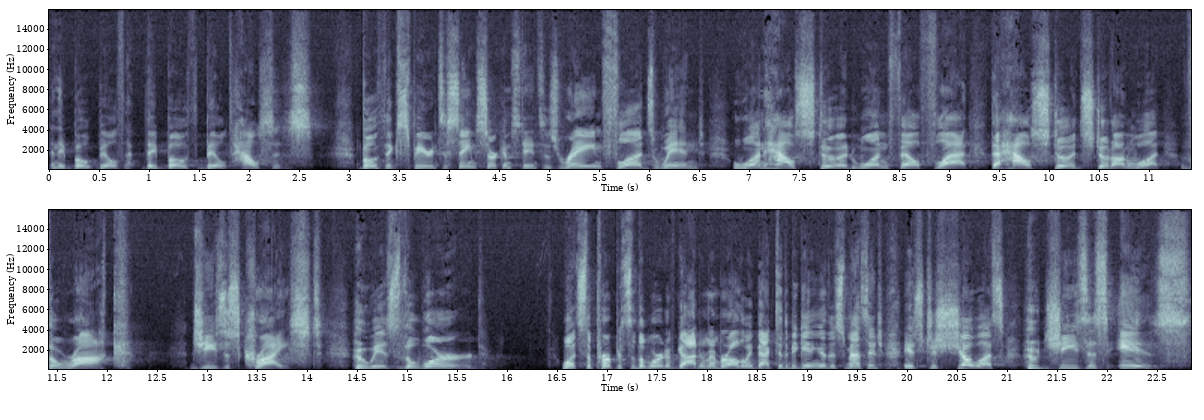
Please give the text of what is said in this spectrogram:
And they both built, they both built houses. Both experienced the same circumstances rain, floods, wind. One house stood, one fell flat. The house stood, stood on what? The rock. Jesus Christ, who is the Word. What's the purpose of the Word of God? Remember, all the way back to the beginning of this message, is to show us who Jesus is.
